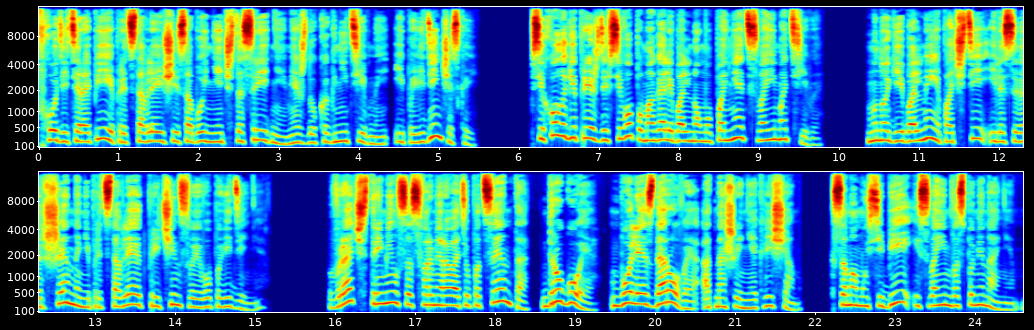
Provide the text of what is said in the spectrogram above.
В ходе терапии, представляющей собой нечто среднее между когнитивной и поведенческой, психологи прежде всего помогали больному понять свои мотивы. Многие больные почти или совершенно не представляют причин своего поведения. Врач стремился сформировать у пациента другое, более здоровое отношение к вещам, к самому себе и своим воспоминаниям,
